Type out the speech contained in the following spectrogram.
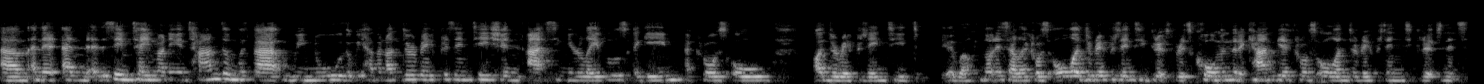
Um, and, then, and at the same time, running in tandem with that, we know that we have an underrepresentation at senior levels, again, across all underrepresented eh, well, not necessarily across all underrepresented groups, but it's common that it can be across all underrepresented groups, and it's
